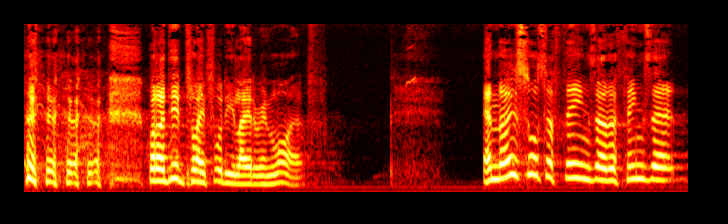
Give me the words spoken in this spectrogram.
but I did play footy later in life. And those sorts of things are the things that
